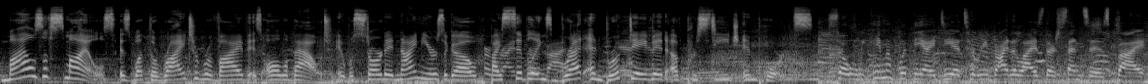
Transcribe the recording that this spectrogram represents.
Miles of Smiles is what the Ride to Revive is all about. It was started nine years ago by siblings Brett and Brooke David of Prestige Imports. So we came up with the idea to revitalize their senses by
